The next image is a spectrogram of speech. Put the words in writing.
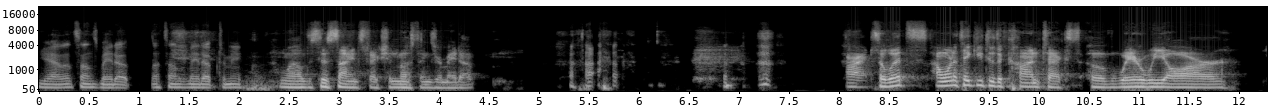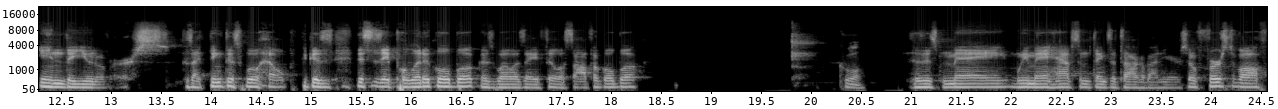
Yeah, that sounds made up. That sounds made up to me. Well, this is science fiction. Most things are made up. All right, so let's. I want to take you through the context of where we are in the universe because I think this will help because this is a political book as well as a philosophical book. Cool. So this may we may have some things to talk about here. So first of all,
